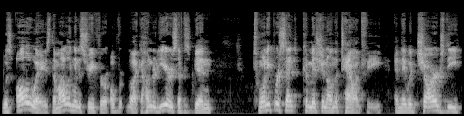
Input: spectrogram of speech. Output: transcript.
was always the modeling industry for over like 100 years has been 20% commission on the talent fee and they would charge the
